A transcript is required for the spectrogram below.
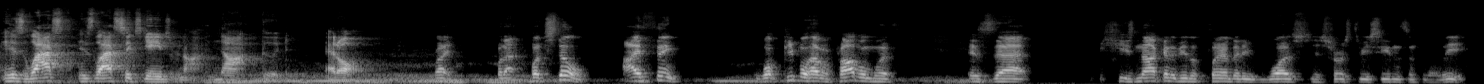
his last his last six games are not not good at all. Right. But I, but still, I think what people have a problem with is that he's not going to be the player that he was his first three seasons into the league.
